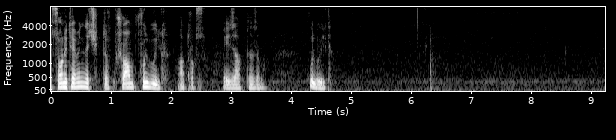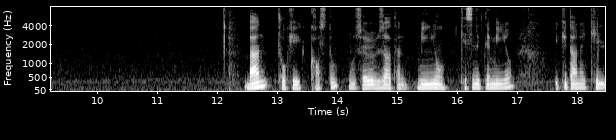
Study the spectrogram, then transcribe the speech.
Son itemin de çıktı. Şu an full build Atrox. Base attığı zaman. Full build. Ben çok iyi kastım. Bunun sebebi zaten minyon. Kesinlikle minyon. İki tane kill,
